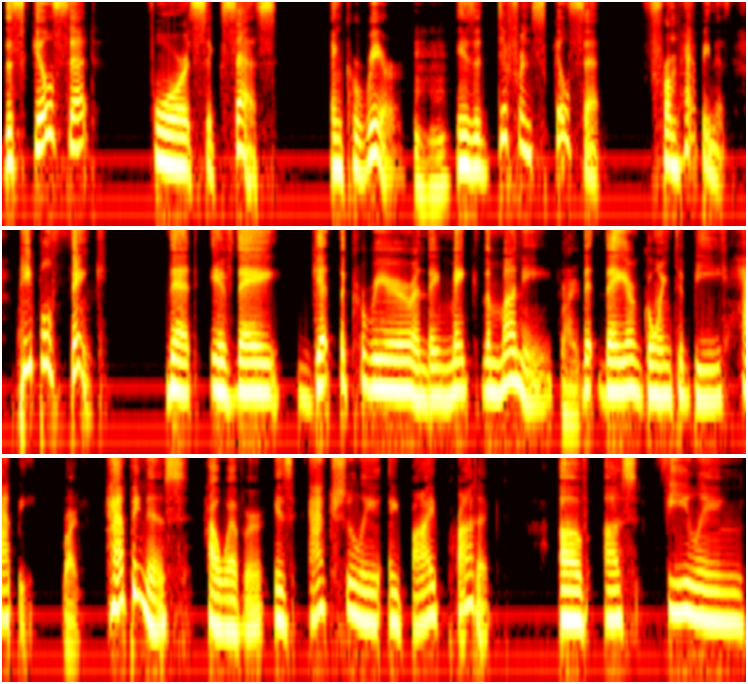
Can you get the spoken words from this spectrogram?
The skill set for success and career hmm is a different skill set from happiness. People think that if they get the career and they make the money, Right. that they are going to be happy. Right. Happiness, however, is actually a byproduct of us feeling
